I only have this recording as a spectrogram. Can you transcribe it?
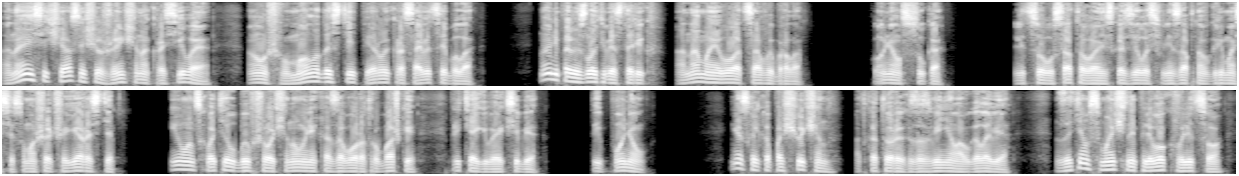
Она и сейчас еще женщина красивая, а уж в молодости первой красавицей была. Ну не повезло тебе, старик, она моего отца выбрала. Понял, сука. Лицо усатого исказилось внезапно в гримасе сумасшедшей ярости, и он схватил бывшего чиновника за ворот рубашки, притягивая к себе. Ты понял? Несколько пощечин, от которых зазвенело в голове, затем смачный плевок в лицо —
